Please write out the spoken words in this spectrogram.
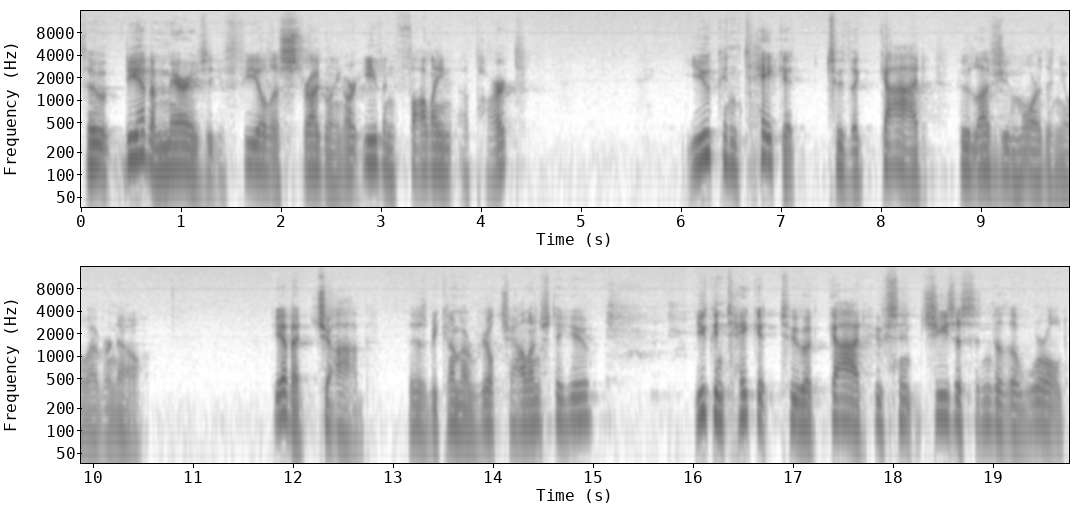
So, do you have a marriage that you feel is struggling or even falling apart? You can take it to the God who loves you more than you'll ever know. Do you have a job that has become a real challenge to you? You can take it to a God who sent Jesus into the world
